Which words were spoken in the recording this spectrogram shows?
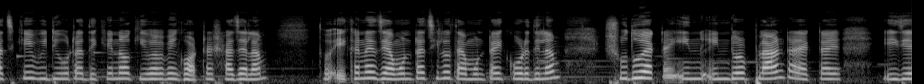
আজকে ভিডিওটা দেখে নাও কীভাবে আমি ঘরটা সাজালাম। তো এখানে যেমনটা ছিল তেমনটাই করে দিলাম। শুধু একটা ইন ইনডোর প্লান্ট আর একটা এই যে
